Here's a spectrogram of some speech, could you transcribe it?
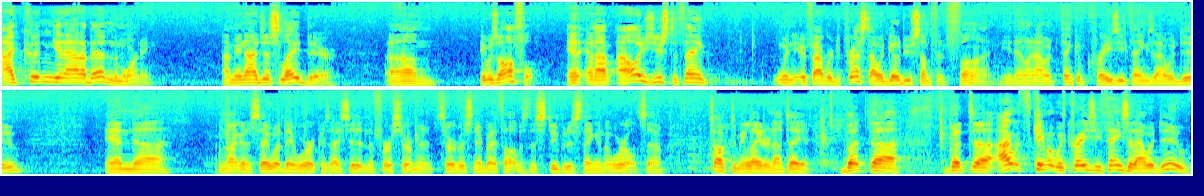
I couldn't get out of bed in the morning. I mean, I just laid there. Um, it was awful. And, and I, I, always used to think, when, if I were depressed, I would go do something fun, you know, and I would think of crazy things I would do. And uh, I'm not going to say what they were because I said it in the first sermon, service, and everybody thought it was the stupidest thing in the world. So Talk to me later and I'll tell you. But, uh, but uh, I came up with crazy things that I would do,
